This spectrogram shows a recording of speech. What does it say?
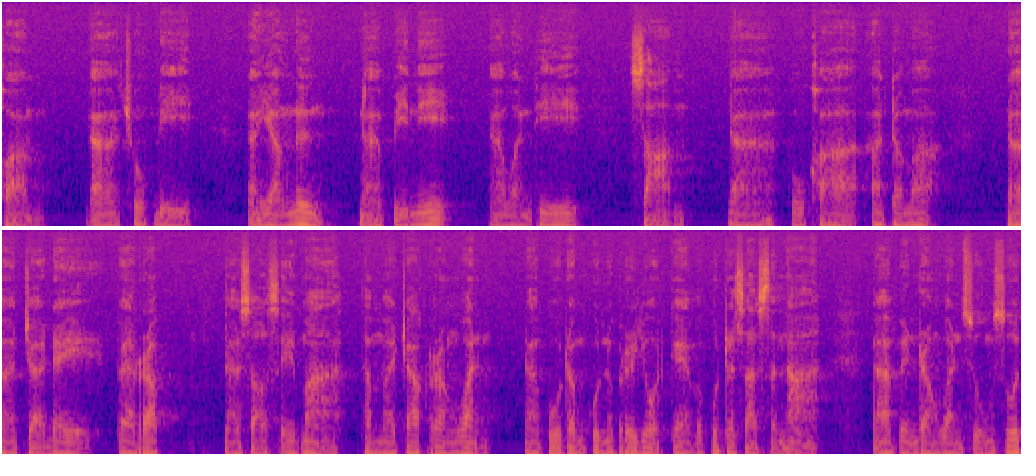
ความนะโชคดีนะอย่างหนึ่งนะปีนี้นะวันที่สามนะผู้ค้าอัตมะนะจะได้ไปรับนะสอเสมาธรรมจักรรางวัลนะผู้ทำคุณประโยชน์แก่พระพุทธศาสนานะเป็นรางวัลสูงสุด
